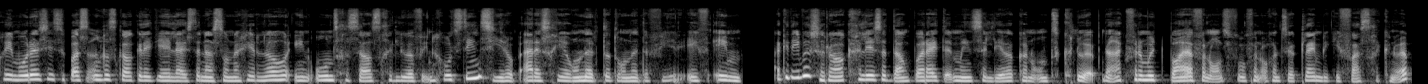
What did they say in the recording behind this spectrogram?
Goeiemôre, as jy sopas ingeskakel het, jy luister na Sondagjoernaal en ons gesels geloof en godsdiens hier op RSG 100 tot 104 FM. Ek het iewers raak gelees dat dankbaarheid 'n mens se lewe kan ontknoop. Nou ek vermoed baie van ons voel vanoggend so 'n klein bietjie vasgeknoop.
